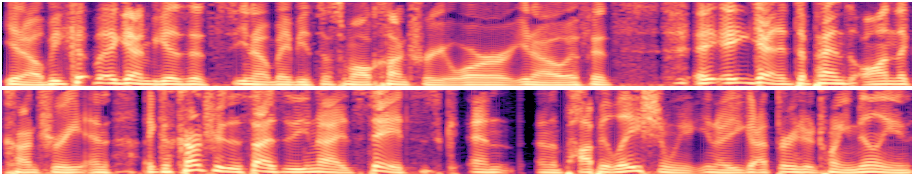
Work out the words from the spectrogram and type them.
you know, because again, because it's you know maybe it's a small country, or you know, if it's again, it depends on the country, and like a country the size of the United States and and the population, we- you know, you got 320 million,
